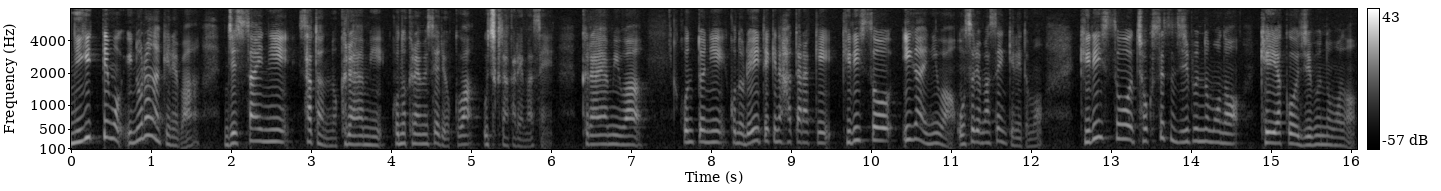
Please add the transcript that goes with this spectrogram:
握っても祈らなければ実際にサタンの暗闇この暗闇勢力は打ち砕かれません。暗闇は本当にこの霊的な働きキリスト以外には恐れませんけれどもキリストを直接自分のもの契約を自分のもの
